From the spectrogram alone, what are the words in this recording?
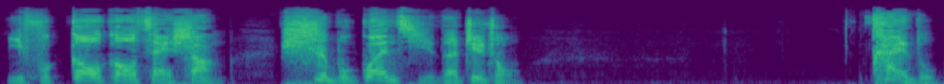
一副高高在上、事不关己的这种态度。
